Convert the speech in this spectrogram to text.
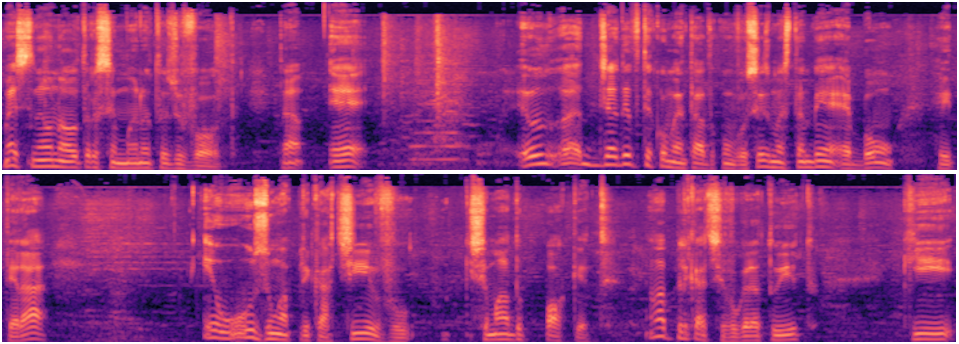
mas senão na outra semana eu estou de volta. Tá? É, eu já devo ter comentado com vocês, mas também é bom reiterar eu uso um aplicativo chamado Pocket. É um aplicativo gratuito que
